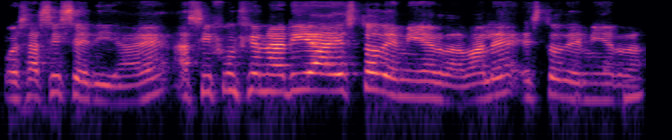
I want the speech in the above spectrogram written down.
Pues así sería, ¿eh? Así funcionaría esto de mierda, ¿vale? Esto de mierda.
